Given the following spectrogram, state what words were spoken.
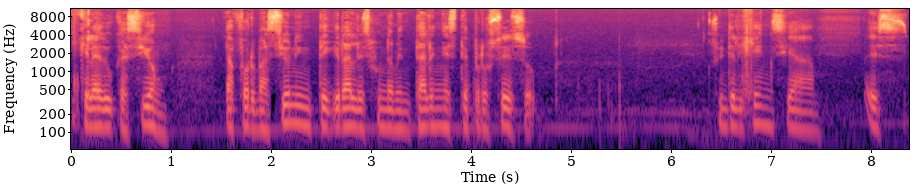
y que la educación, la formación integral es fundamental en este proceso. Su inteligencia es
